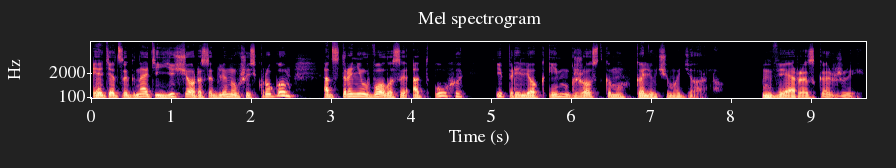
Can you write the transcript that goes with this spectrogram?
И отец Игнатий, еще раз оглянувшись кругом, отстранил волосы от уха и прилег им к жесткому колючему дерну. «Вера, скажи».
